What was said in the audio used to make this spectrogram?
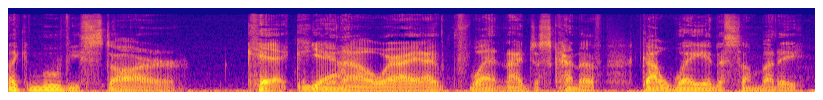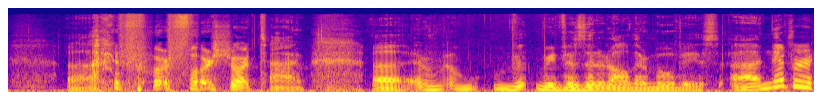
like movie star kick. Yeah. you know where I, I went and I just kind of got way into somebody. Uh, for for a short time, uh, re- revisited all their movies. Uh, never,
